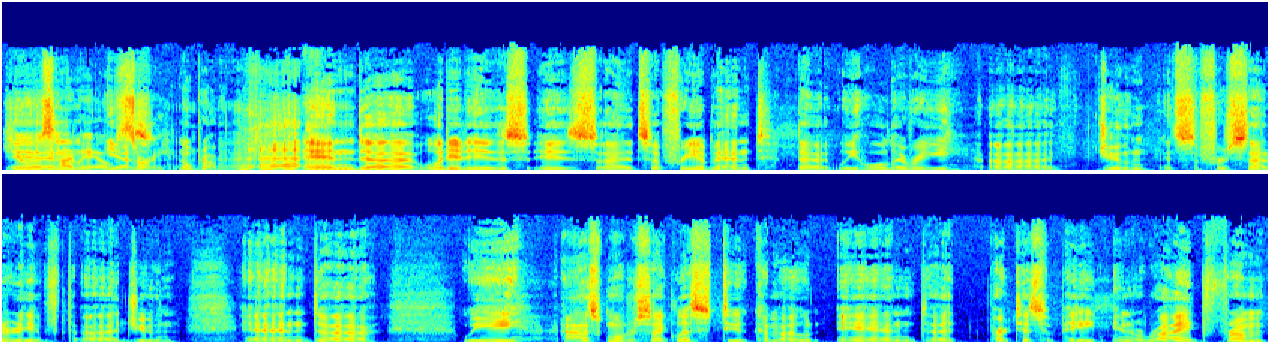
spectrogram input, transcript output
Heroes And- Highway, oh, yes, sorry. No problem. and uh, what it is, is uh, it's a free event that we hold every uh, June. It's the first Saturday of uh, June. And uh, we ask motorcyclists to come out and uh, participate in a ride from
